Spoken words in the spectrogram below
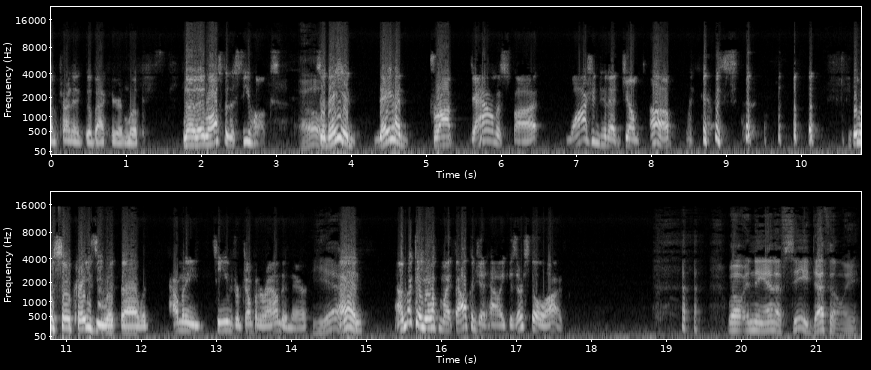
I'm trying to go back here and look. No, they lost to the Seahawks. Oh, So they had they had dropped down a spot. Washington had jumped up. it, was, it was so crazy with uh, with how many teams were jumping around in there. yeah. And I'm not going to get off my Falcons yet, Howie, because they're still alive. well, in the NFC, definitely.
